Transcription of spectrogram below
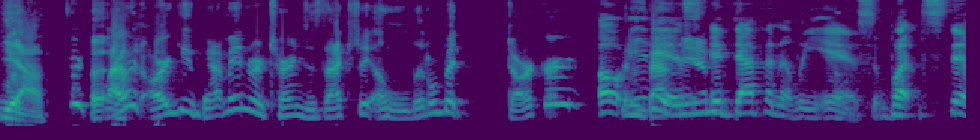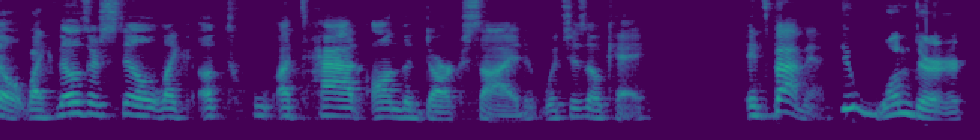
yeah. I would argue Batman Returns is actually a little bit darker. Oh, it Batman. is. It definitely is. But still, like those are still like a, t- a tad on the dark side, which is okay. It's Batman. You wonder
